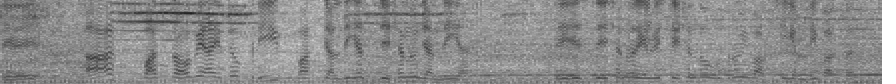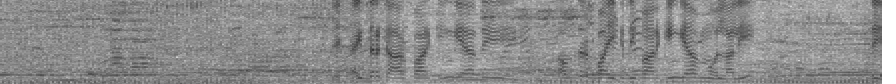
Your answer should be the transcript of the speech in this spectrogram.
ਤੇ ਆਹ ਬੱਸ ਸਟਾਪ ਹੈ ਇੱਥੋਂ ਫ੍ਰੀ ਬੱਸ ਚੱਲਦੀ ਹੈ ਸਟੇਸ਼ਨ ਨੂੰ ਜਾਂਦੀ ਆ। ਤੇ ਸਟੇਸ਼ਨ ਰੇਲਵੇ ਸਟੇਸ਼ਨ ਤੋਂ ਉਧਰੋਂ ਹੀ ਵਾਪਸੀ ਆਉਂਦੀ ਬੱਸ। ਤੇ ਇੱਧਰ ਕਾਰ ਪਾਰਕਿੰਗ ਆ ਤੇ ਉਧਰ ਬਾਈਕ ਦੀ ਪਾਰਕਿੰਗ ਆ ਮੁੱਲ ਵਾਲੀ। ਤੇ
